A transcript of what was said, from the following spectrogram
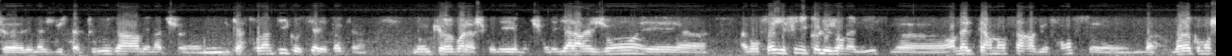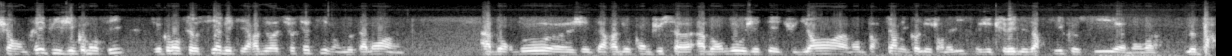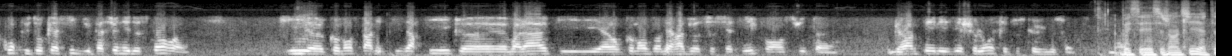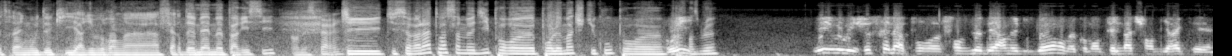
euh, les matchs du Stade Toulousain, les matchs euh, du Castre Olympique aussi à l'époque. Donc voilà, je connais, je connais bien la région et avant ça j'ai fait une école de journalisme en alternance à Radio France. voilà. comment je suis rentré. Et puis j'ai commencé, j'ai commencé aussi avec les radios associatives, hein, notamment à Bordeaux. été à Radio Campus à, Bordeaux où j'étais étudiant avant de partir en école de journalisme. J'écrivais des articles aussi. bon voilà le parcours plutôt classique du passionné de sport euh, qui euh, commence par des petits articles, euh, voilà, qui euh, on commence dans des radios associatives pour ensuite euh, grimper les échelons et c'est tout ce que je vous souhaite. C'est, c'est gentil, il y a peut-être un ou deux qui arriveront à faire de même par ici. On espère. hein. Tu, tu seras là toi samedi pour, pour le match du coup pour, pour Oui. France Bleu? Oui, oui, oui, je serai là pour France Bleu Berne Bigorre. On va commenter le match en direct et,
